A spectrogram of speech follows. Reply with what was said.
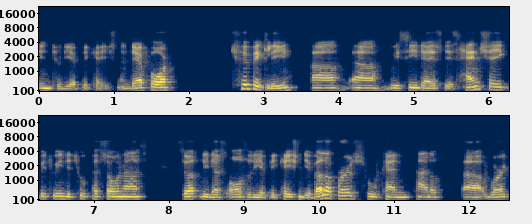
into the application. And therefore, typically uh, uh, we see there's this handshake between the two personas. Certainly, there's also the application developers who can kind of uh, work,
